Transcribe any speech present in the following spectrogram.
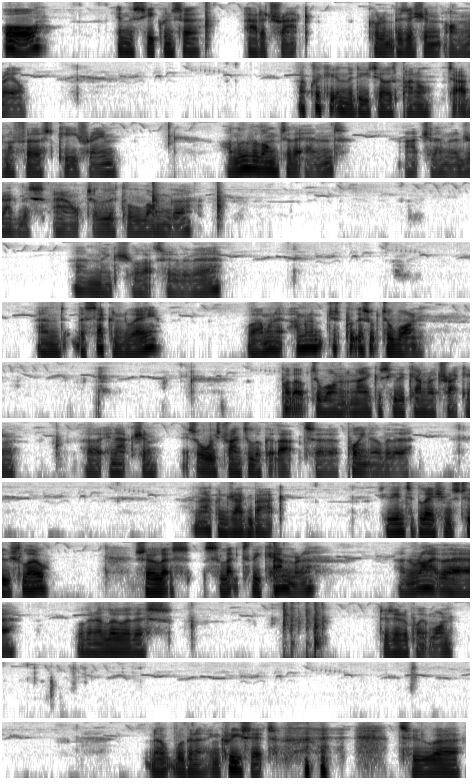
or in the sequencer add a track, current position on rail. I'll click it in the details panel to add my first keyframe I'll move along to the end. Actually, I'm going to drag this out a little longer. And make sure that's over there. And the second way, well, I'm going to I'm going to just put this up to one. Put that up to one, and now you can see the camera tracking uh, in action. It's always trying to look at that uh, point over there. And now I can drag back See the interpolation is too slow. So let's select the camera and right there we're going to lower this to 0.1. No, we're going to increase it to uh,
